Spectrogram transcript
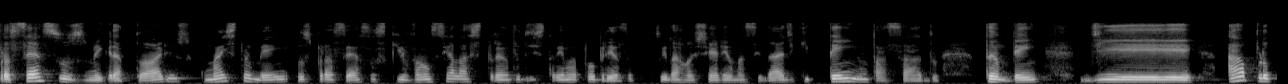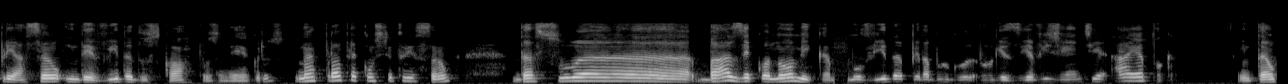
processos migratórios, mas também os processos que vão se alastrando de extrema pobreza. La Rochelle é uma cidade que tem um passado também de apropriação indevida dos corpos negros na própria Constituição da sua base econômica movida pela burguesia vigente à época. Então,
